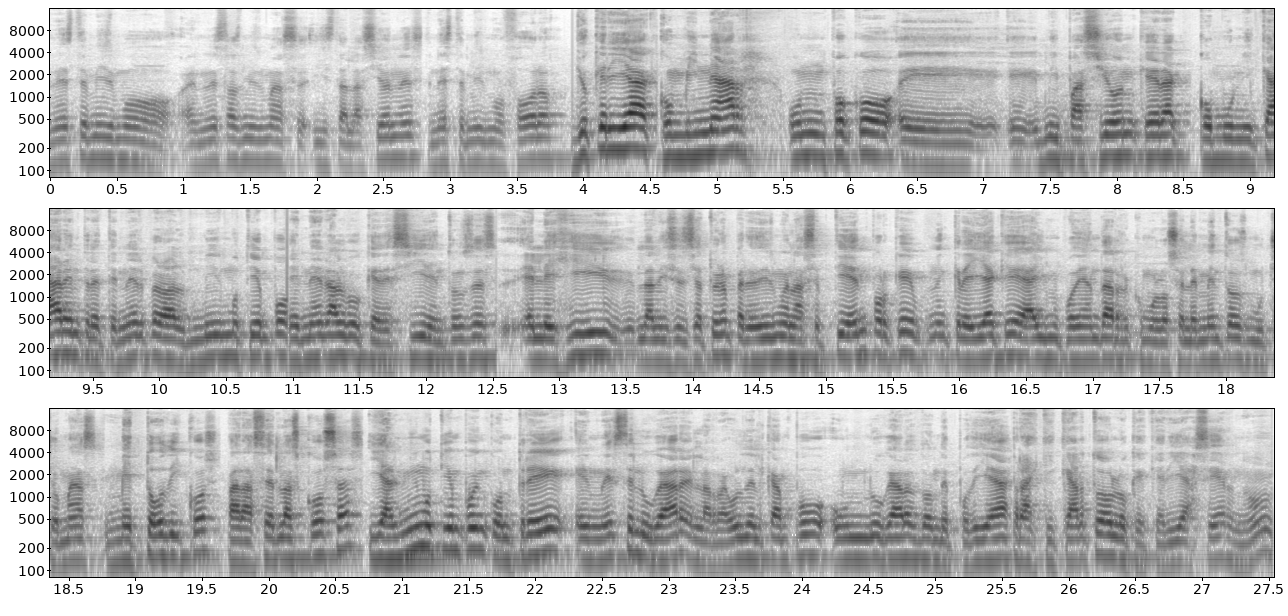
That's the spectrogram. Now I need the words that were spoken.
en este mismo, en estas mismas instalaciones, en este mismo foro. Yo quería combinar un poco eh, eh, mi pasión, que era comunicar, entretener, pero al mismo tiempo tener algo que decir. Entonces elegí la licenciatura en periodismo en la Septien porque creía que ahí me podían dar como los elementos mucho más metódicos para hacer las cosas y al mismo tiempo encontré en este lugar, en la Raúl del Campo, un lugar donde podía practicar todo lo que quería hacer, ¿no?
